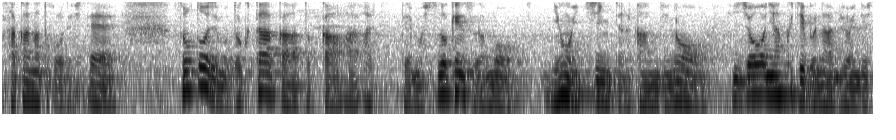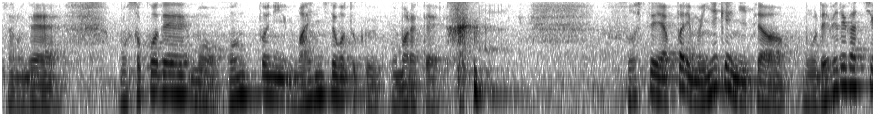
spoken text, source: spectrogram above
盛んなところでしてその当時もドクターカーとかあってもう出動件数がもう日本一みたいな感じの非常にアクティブな病院でしたのでもうそこでもう本当に毎日のごとく揉まれて そしてやっぱりもう三重県にいてはもうレベルが違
